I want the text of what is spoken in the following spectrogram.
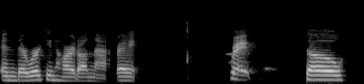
and they're working hard on that, right? Right. So,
